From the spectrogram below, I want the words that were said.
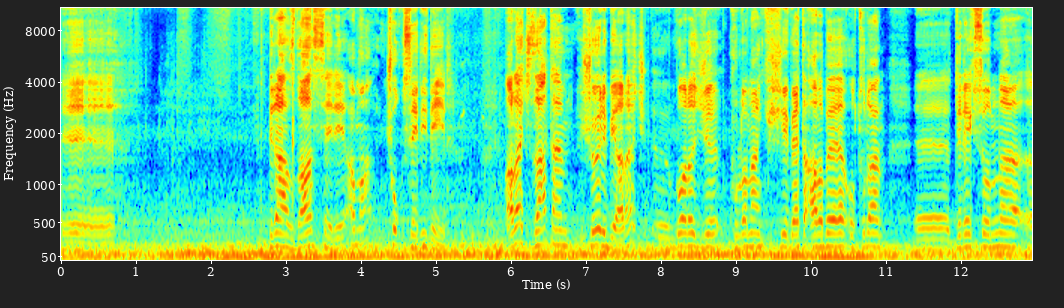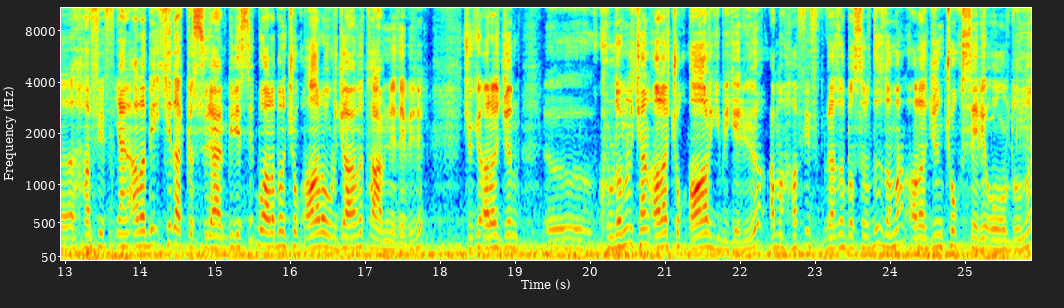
e, biraz daha seri ama çok seri değil. Araç zaten şöyle bir araç. e, Bu aracı kullanan kişi veya da arabaya oturan e, direksiyonuna e, hafif yani araba 2 dakika süren birisi bu arabanın çok ağır olacağını tahmin edebilir. Çünkü aracın e, kullanırken araç çok ağır gibi geliyor ama hafif gaza basıldığı zaman aracın çok seri olduğunu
